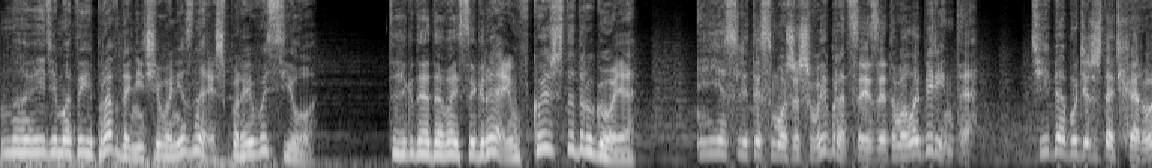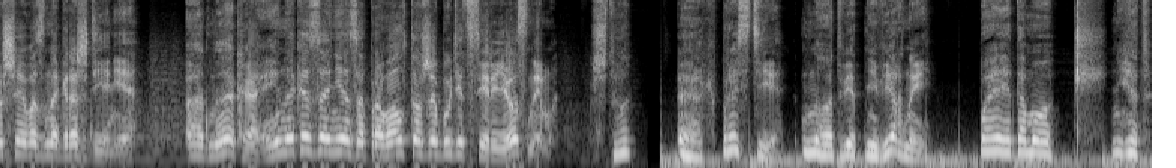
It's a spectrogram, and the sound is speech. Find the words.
Но, видимо, ты и правда ничего не знаешь про его силу. Тогда давай сыграем в кое-что другое. Если ты сможешь выбраться из этого лабиринта. Тебя будет ждать хорошее вознаграждение. Однако и наказание за провал тоже будет серьезным. Что? Эх, прости, но ответ неверный. Поэтому... Нет.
